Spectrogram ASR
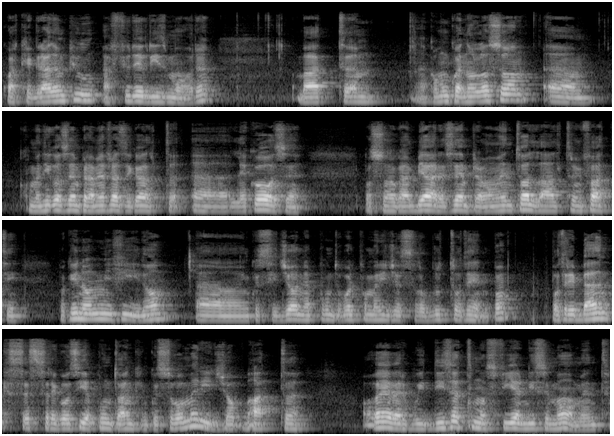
qualche grado in più, a few degrees more, but um, comunque non lo so, uh, come dico sempre la mia frase cult, uh, le cose possono cambiare sempre da un momento all'altro, infatti poiché non mi fido, uh, in questi giorni appunto quel pomeriggio è stato brutto tempo, Potrebbe anche essere così appunto anche in questo pomeriggio, but however with this atmosphere in this moment,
